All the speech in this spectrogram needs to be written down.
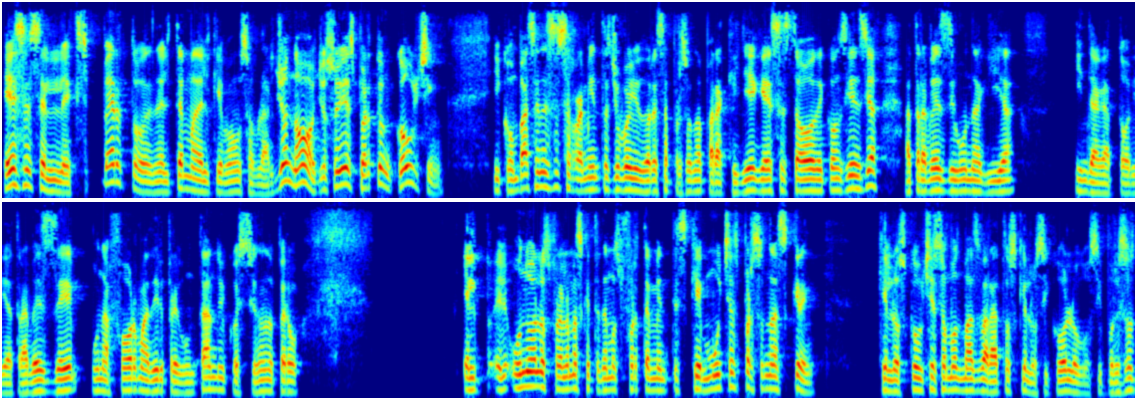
Ese es el experto en el tema del que vamos a hablar. Yo no, yo soy experto en coaching y con base en esas herramientas yo voy a ayudar a esa persona para que llegue a ese estado de conciencia a través de una guía indagatoria, a través de una forma de ir preguntando y cuestionando. Pero uno de los problemas que tenemos fuertemente es que muchas personas creen que los coaches somos más baratos que los psicólogos y por eso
